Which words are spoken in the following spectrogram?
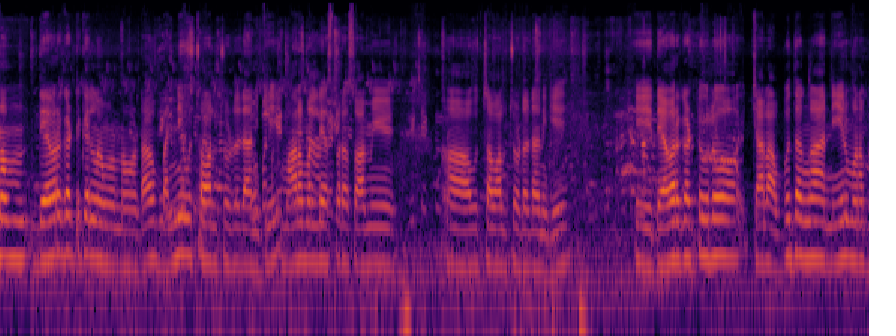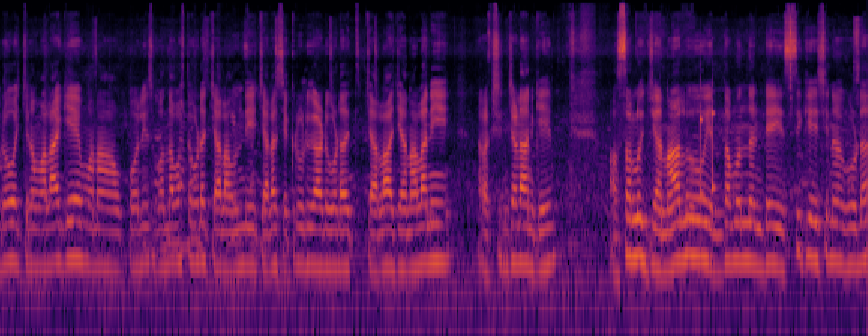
మనం దేవరగట్టుకి వెళ్ళినాం అన్నమాట. బన్నీ ఉత్సవాలు చూడడానికి మాలమల్లేశ్వర స్వామి ఉత్సవాలు చూడడానికి. ఈ దేవరగట్టులో చాలా అద్భుతంగా నేను మన బ్రో వచ్చినాం. అలాగే మన పోలీస్ బందోబస్తు కూడా చాలా ఉంది. చాలా సెక్యూరిటీ గార్డు కూడా చాలా జనాలని రక్షించడానికి. అసలు జనాలు ఎంతమంది అంటే ఇసుకేసినా కూడా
